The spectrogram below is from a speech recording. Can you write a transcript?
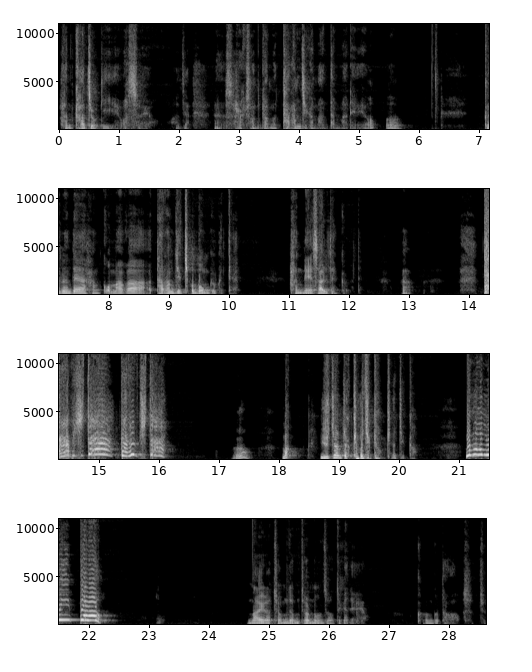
한 가족이 왔어요. 설악산 가면 다람쥐가 많단 말이에요. 어? 그런데 한 꼬마가 다람쥐 쳐본 것 같아. 한 네 살 된 것 같아. 어? 다람쥐다! 다람쥐다! 어? 막 유전자 켜질까, 켜질까. 너무너무 이뻐! 나이가 점점 들면서 어떻게 돼요? 그런 거 다 없었죠.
